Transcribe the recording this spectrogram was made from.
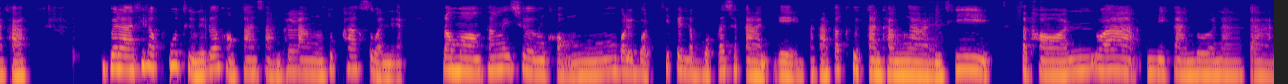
นะคะ เวลาที่เราพูดถึงในเรื่องของการสารพลังทุกภาคส่วนเนี่ย เรามองทั้งในเชิงของบริบทที่เป็นระบบราชการเองนะคะ ก็คือการทำงานที่สะท้อนว่ามีการบูรณาการ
